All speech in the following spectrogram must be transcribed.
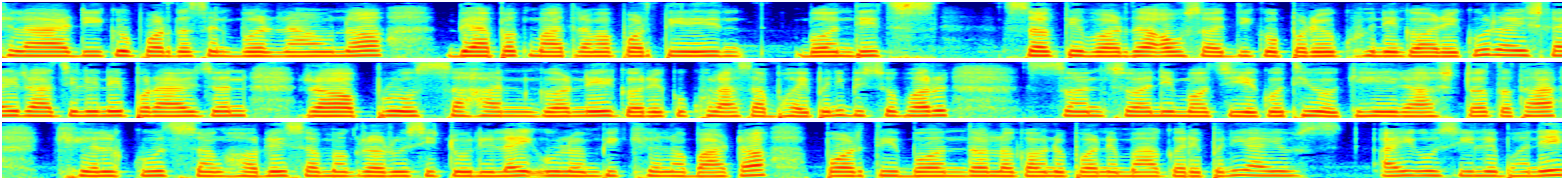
खेलाडीको प्रदर्शन बनाउन व्यापक मात्रामा प्रतिबन्धित शक्तिवर्धक औषधिको प्रयोग हुने गरेको र यसलाई राज्यले नै प्रायोजन र प्रोत्साहन गर्ने गरेको खुलासा भए पनि विश्वभर सनसनी मचिएको थियो। केही राष्ट्र तथा खेलकुद संघहरूले समग्र रुसी टोलीलाई ओलम्पिक खेल्नबाट प्रतिबन्ध लगाउनु पर्ने माग गरे पनि आइओसीले भने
